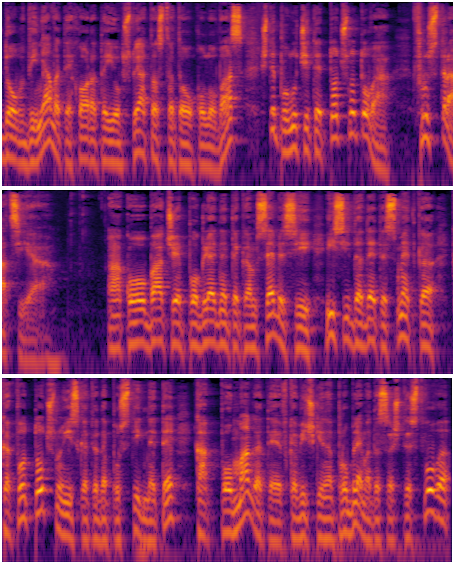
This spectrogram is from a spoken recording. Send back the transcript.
да обвинявате хората и обстоятелствата около вас, ще получите точно това – фрустрация. Ако обаче погледнете към себе си и си дадете сметка какво точно искате да постигнете, как помагате в кавички на проблема да съществува,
